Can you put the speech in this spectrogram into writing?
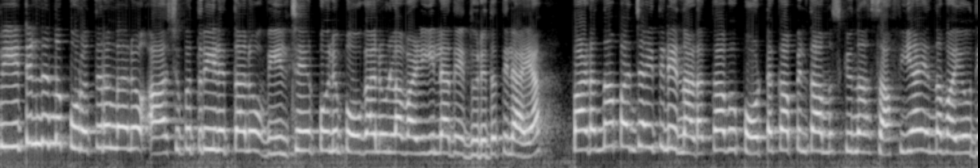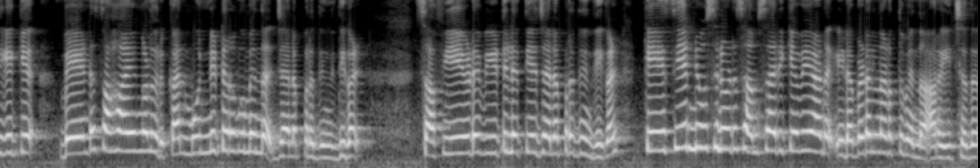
വീട്ടിൽ നിന്ന് പുറത്തിറങ്ങാനോ ആശുപത്രിയിലെത്താനോ വീൽചെയർ പോലും പോകാനുള്ള വഴിയില്ലാതെ ദുരിതത്തിലായ പടന്ന പഞ്ചായത്തിലെ നടക്കാവ് പോട്ടക്കാപ്പിൽ താമസിക്കുന്ന സഫിയ എന്ന വയോധികയ്ക്ക് വേണ്ട സഹായങ്ങൾ ഒരുക്കാൻ മുന്നിട്ടിറങ്ങുമെന്ന് ജനപ്രതിനിധികൾ. സഫിയയുടെ വീട്ടിലെത്തിയ ജനപ്രതിനിധികൾ കെ സി എൻ ന്യൂസിനോട് സംസാരിക്കവെയാണ് ഇടപെടൽ നടത്തുമെന്ന് അറിയിച്ചത്.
